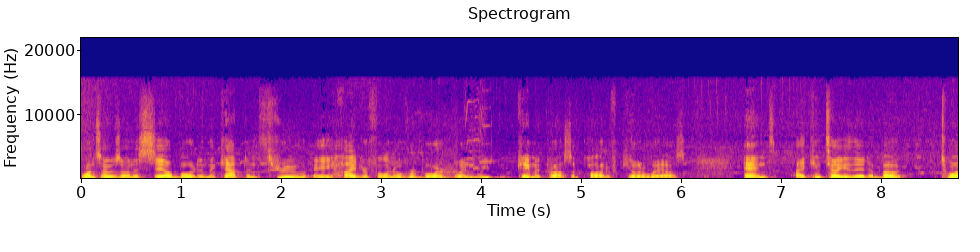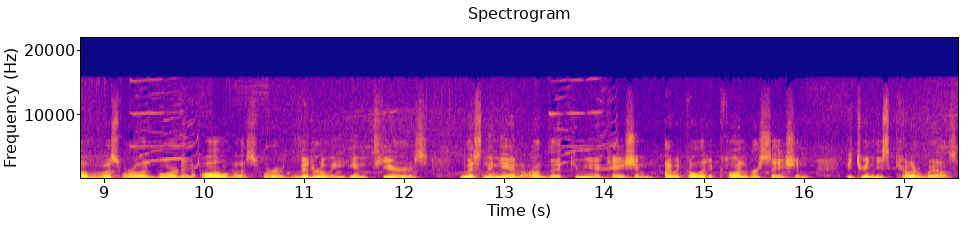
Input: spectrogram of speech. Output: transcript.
Once I was on a sailboat and the captain threw a hydrophone overboard when we came across a pod of killer whales. And I can tell you that about 12 of us were on board, and all of us were literally in tears listening in on the communication. I would call it a conversation between these killer whales.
